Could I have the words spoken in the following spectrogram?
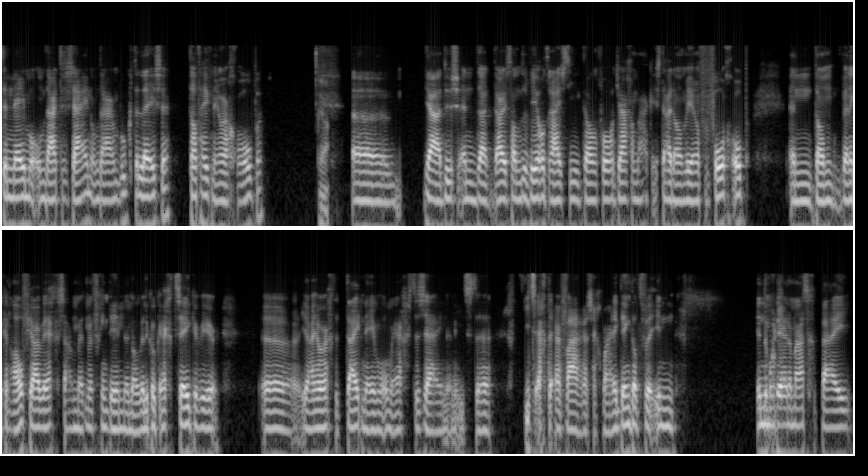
te nemen om daar te zijn, om daar een boek te lezen. Dat heeft me heel erg geholpen. Ja, uh, ja dus en daar, daar is dan de wereldreis die ik dan volgend jaar ga maken, is daar dan weer een vervolg op. En dan ben ik een half jaar weg samen met mijn vriendin. En dan wil ik ook echt zeker weer uh, ja, heel erg de tijd nemen om ergens te zijn en iets, te, iets echt te ervaren, zeg maar. En ik denk dat we in, in de moderne maatschappij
